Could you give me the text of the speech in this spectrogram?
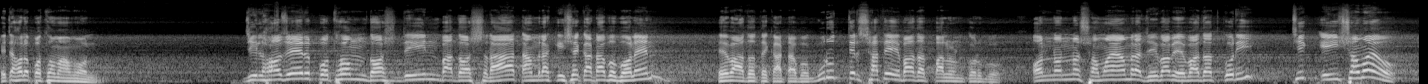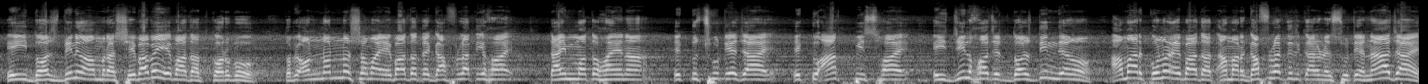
এটা হলো প্রথম আমল জিলহজের প্রথম দশ দিন বা দশ রাত আমরা কিসে কাটাবো বলেন এবাদতে কাটাবো গুরুত্বের সাথে এবাদত পালন করব। অন্যান্য সময় আমরা যেভাবে এবাদত করি, ঠিক এই সময়ও, এই দশ দিনেও আমরা সেভাবেই এবাদত করব। তবে অন্যান্য সময় এবাদতে গাফলাতি হয় টাইম মতো হয় না, একটু ছুটে যায়, একটু আঁক পিস হয়। এই জিল হজের দশ দিন যেন আমার কোনো এবাদত, আমার গাফলাতির কারণে ছুটে না যায়,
